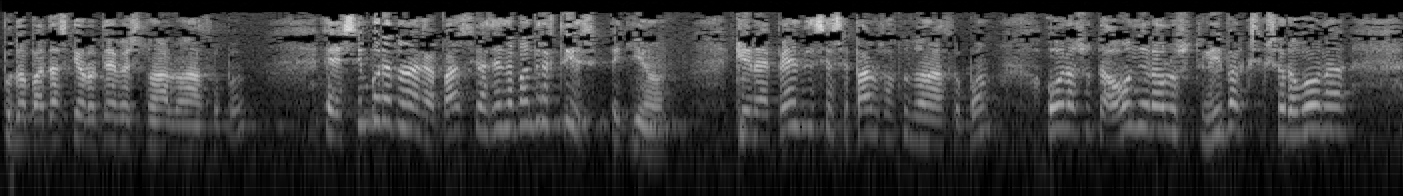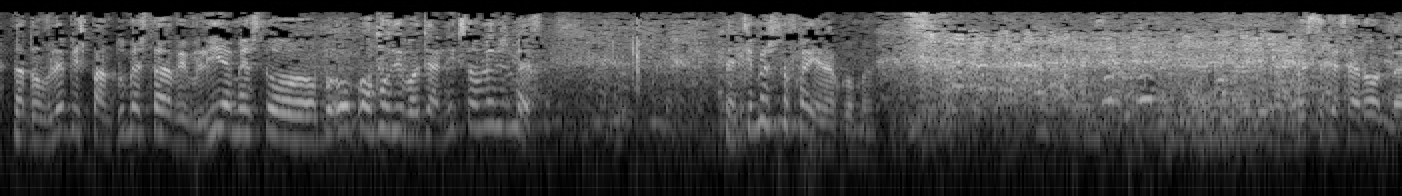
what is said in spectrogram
που τον πατάς και ερωτεύεσαι τον άλλον άνθρωπο. Ε, εσύ μπορεί να τον αγαπάς και να θέλεις να παντρευτείς εκείνον. Και να επένδυσε σε πάνω σε αυτόν τον άνθρωπο όλα σου τα όνειρα, όλη σου την ύπαρξη, ξέρω εγώ, να, να τον βλέπεις παντού μέσα στα βιβλία, μέσα στο. οπουδήποτε ανοίξει, να τον βλέπεις μέσα. Ε, και μέσα στο φαΐ είναι ακόμα. μέσα στην κασαρόλα.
